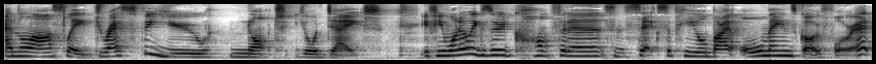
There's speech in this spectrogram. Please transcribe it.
And lastly, dress for you, not your date. If you want to exude confidence and sex appeal, by all means go for it,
